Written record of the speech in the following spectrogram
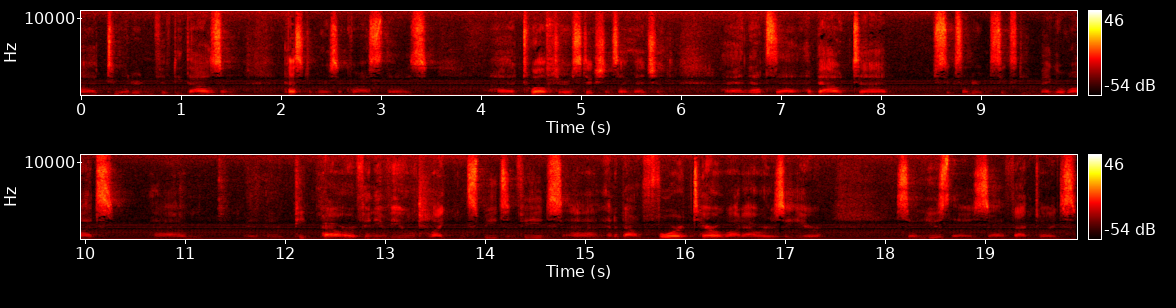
uh, 250,000 customers across those 12 jurisdictions I mentioned, and that's about 660 megawatts. Um, peak power, if any of you like speeds and feeds, uh, and about four terawatt hours a year. So use those uh, factoids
